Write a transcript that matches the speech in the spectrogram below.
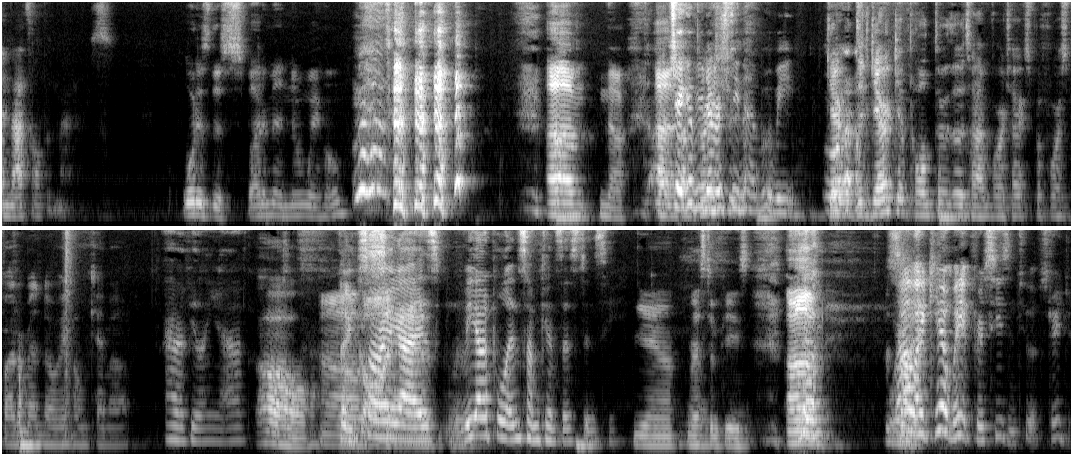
And that's all that matters. what is this spider-man no way home um no Uh, Jacob, you've never pretty seen that movie. Garrett, did Garrett get pulled through the time vortex before Spider-Man No Way Home came out? I have a feeling you have. Oh, Oh, Thank God. Sorry, guys. We gotta pull in some consistency. Yeah, rest in peace. Um, wow, I can't wait for season two of Stranger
